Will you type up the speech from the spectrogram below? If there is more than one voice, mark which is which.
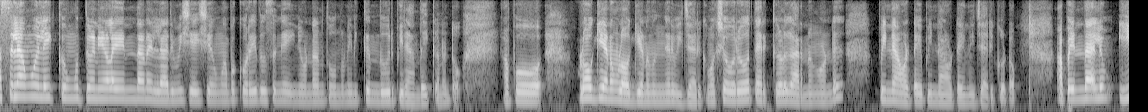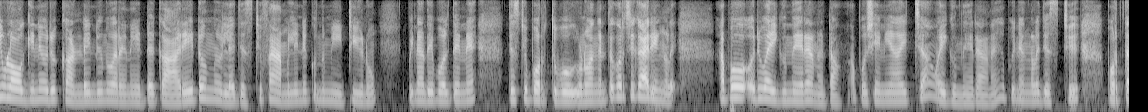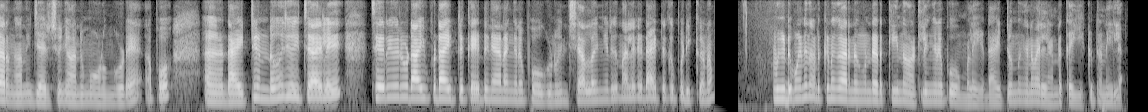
Speaker 1: അസ്സലാമു അലൈക്കും മുത്തുമണികളെ എന്താണ് എല്ലാവരും വിശേഷം? അപ്പോൾ കുറേ ദിവസം കഴിഞ്ഞുകൊണ്ടാണ് തോന്നുന്നത് എനിക്ക് എന്തോ ഒരു പിരാന്തയിക്കണം കേട്ടോ അപ്പോൾ വ്ളോഗ് ചെയ്യണം വ്ളോഗ് ചെയ്യണം എന്ന് ഇങ്ങനെ വിചാരിക്കും. പക്ഷെ ഓരോ തിരക്കുകൾ കാരണം കൊണ്ട് പിന്നെ ആവട്ടെ പിന്നെ ആവട്ടെ എന്ന് വിചാരിക്കും കേട്ടോ അപ്പോൾ എന്തായാലും ഈ വ്ളോഗിന് ഒരു കണ്ടന്റ് എന്ന് പറയാനായിട്ട് കാര്യമായിട്ടൊന്നുമില്ല ജസ്റ്റ് ഫാമിലിനെയൊക്കെ ഒന്ന് മീറ്റ് ചെയ്യണു. പിന്നെ അതേപോലെ തന്നെ ജസ്റ്റ് പുറത്ത് പോകണു. അങ്ങനത്തെ കുറച്ച് കാര്യങ്ങൾ അപ്പോൾ ഒരു വൈകുന്നേരമാണ് കേട്ടോ അപ്പോൾ ശനിയാഴ്ച വൈകുന്നേരമാണ് അപ്പോൾ ഞങ്ങൾ ജസ്റ്റ് പുറത്തിറങ്ങാമെന്ന് വിചാരിച്ചു ഞാനും മോളും കൂടെ. അപ്പോൾ ഡയറ്റ് ഉണ്ടോ എന്ന് ചോദിച്ചാൽ ചെറിയൊരു ഡൈപ്പ് ഡയറ്റൊക്കെ ആയിട്ട് ഞാൻ അങ്ങനെ പോകണു ഇൻഷാല്ല ഇനിയൊരു നല്ലൊരു ഡയറ്റൊക്കെ പിടിക്കണം. വീട് പണി നടക്കുന്ന കാരണം കൊണ്ട് ഇടയ്ക്ക് ഈ നാട്ടിലിങ്ങനെ പോകുമ്പോഴേ ഡയറ്റൊന്നും ഇങ്ങനെ വല്ലാണ്ട് കൈ കിട്ടണില്ല.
